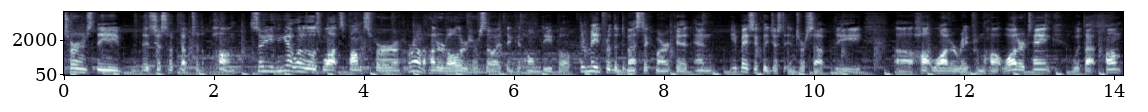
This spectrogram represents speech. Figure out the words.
turns the it's just hooked up to the pump. So you can get one of those watts pumps for around a $100 or so i think at home depot. They're made for the domestic market and you basically just intercept the uh, hot water right from the hot water tank with that pump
